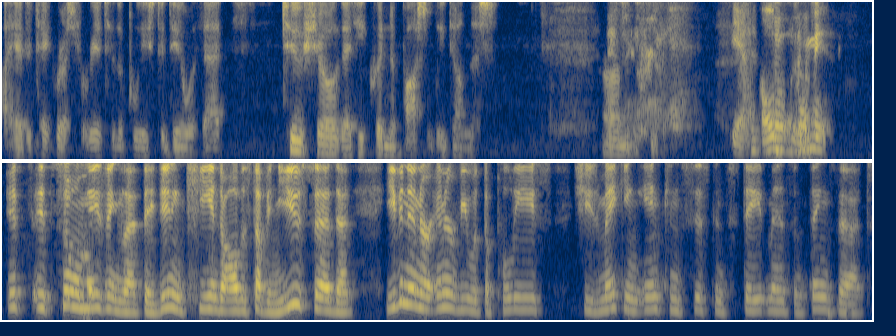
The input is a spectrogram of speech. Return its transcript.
I had to take Russ Faria to the police to deal with that to show that he couldn't have possibly done this. It's um, incredible. Yeah. So, I mean, it's it's so amazing that they didn't key into all this stuff. And you said that even in her interview with the police, she's making inconsistent statements and things that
